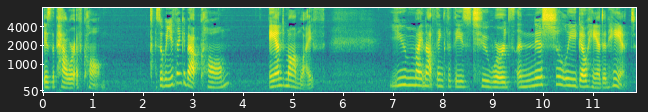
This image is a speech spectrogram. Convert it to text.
is the power of calm. So, when you think about calm and mom life, you might not think that these two words initially go hand in hand.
